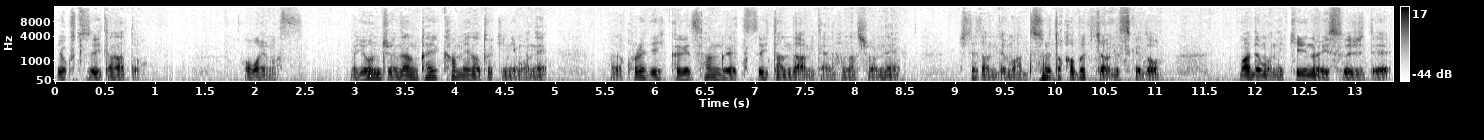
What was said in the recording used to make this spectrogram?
よく続いたなと思います。ま40何回か目の時にもね、あのこれで1ヶ月半ぐらい続いたんだみたいな話をね、してたんで、まあそれと被っちゃうんですけど、まあでもね、キリのいい数字で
